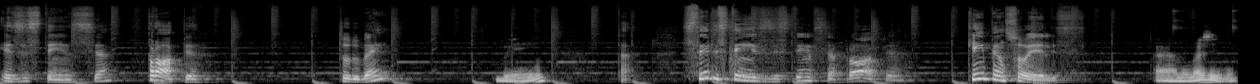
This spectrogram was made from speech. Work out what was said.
existência própria. Tudo bem? Bem. Tá. Se eles têm existência própria, quem pensou eles? Ah, não imagino.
